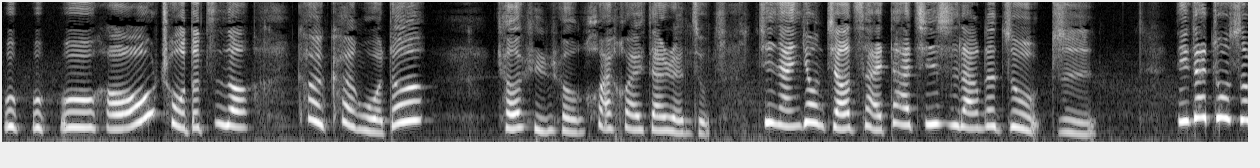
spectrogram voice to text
呜呜呜，好丑的字啊！看看我的，超形成坏坏三人组竟然用脚踩大七十郎的组织！你在做什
